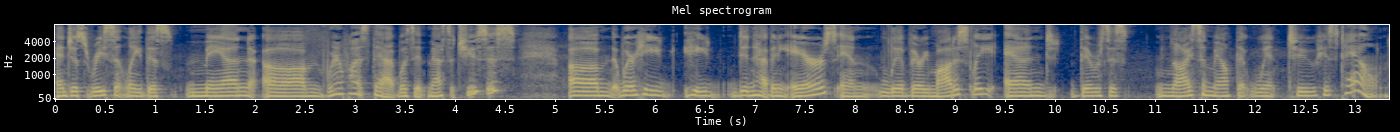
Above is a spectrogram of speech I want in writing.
And just recently, this man, um, where was that? Was it Massachusetts? Um, where he he didn't have any heirs and lived very modestly, and there was this nice amount that went to his town.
